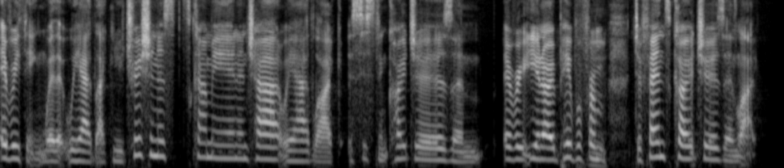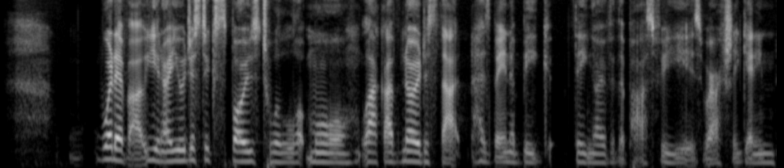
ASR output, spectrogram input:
everything whether we had like nutritionists come in and chat we had like assistant coaches and every you know people from mm. defense coaches and like whatever you know you were just exposed to a lot more like i've noticed that has been a big thing over the past few years we're actually getting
